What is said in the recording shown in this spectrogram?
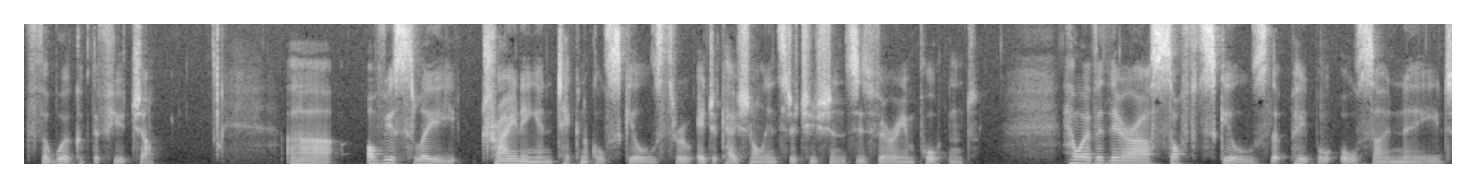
for work of the future. Uh, obviously, training and technical skills through educational institutions is very important. However, there are soft skills that people also need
